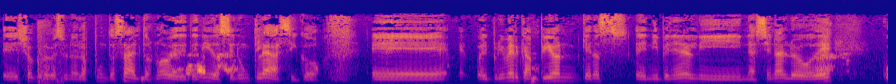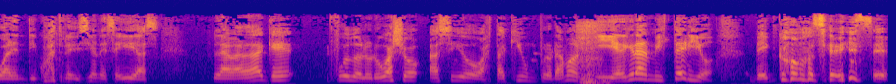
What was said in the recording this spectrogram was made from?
Eh, yo creo que es uno de los puntos altos, nueve detenidos en un clásico. Eh, el primer campeón que no es ni Peñarol ni Nacional luego de 44 ediciones seguidas. La verdad que fútbol uruguayo ha sido hasta aquí un programón. Y el gran misterio de cómo se dice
